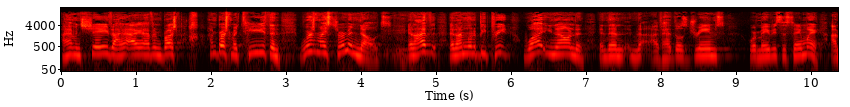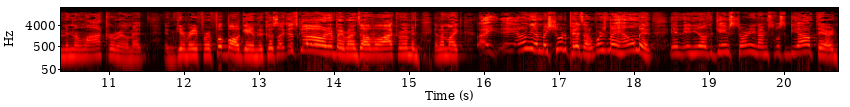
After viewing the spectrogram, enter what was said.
I, haven't shaved. I, I, haven't brushed. I haven't brushed my teeth. And where's my sermon notes? And I've and I'm going to be pre what you know. And and then I've had those dreams where maybe it's the same way. I'm in the locker room at, and getting ready for a football game, and it goes like, let's go. And everybody runs out of the locker room, and, and I'm like, I, I don't even have my shoulder pads on. Where's my helmet? And, and, you know, the game's starting, and I'm supposed to be out there. And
